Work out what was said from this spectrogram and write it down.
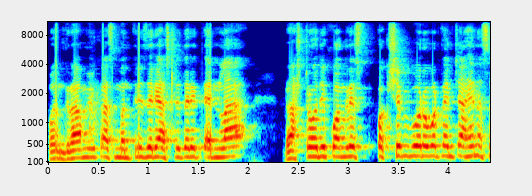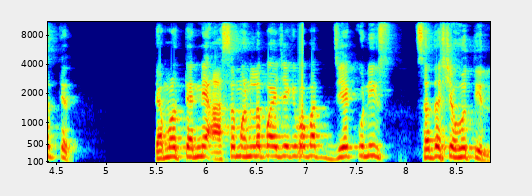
पण ग्रामविकास मंत्री जरी असले तरी त्यांना राष्ट्रवादी काँग्रेस पक्ष बी बरोबर त्यांच्या आहे ना सत्तेत. त्यामुळे त्यांनी असं म्हणलं पाहिजे की बाबा जे कुणी सदस्य होतील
